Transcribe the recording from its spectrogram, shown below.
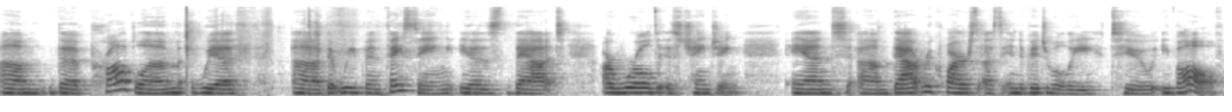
Um, the problem with uh, that we've been facing is that our world is changing, and um, that requires us individually to evolve.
